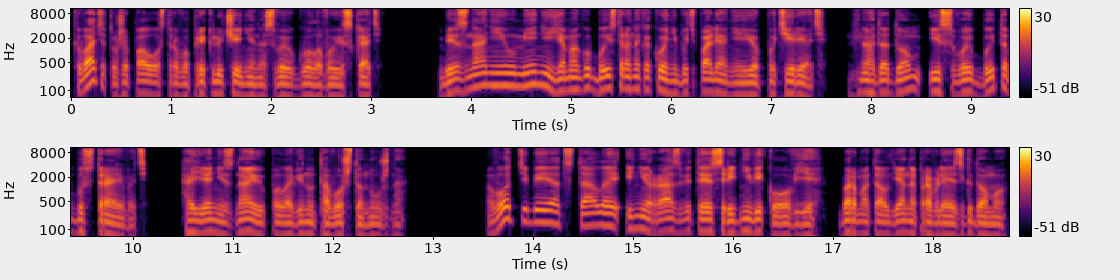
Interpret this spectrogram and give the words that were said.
Хватит уже по острову приключений на свою голову искать. Без знаний и умений я могу быстро на какой-нибудь поляне ее потерять. Надо дом и свой быт обустраивать, а я не знаю половину того, что нужно. «Вот тебе и отсталое и неразвитое средневековье», — бормотал я, направляясь к дому.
